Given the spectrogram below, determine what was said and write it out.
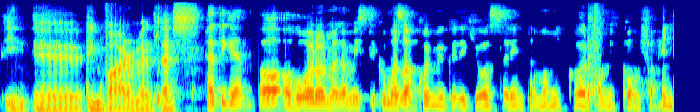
in, uh, environment lesz. Hát igen, a, a horror meg a misztikum az akkor működik jól szerintem, amikor, amikor confined.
